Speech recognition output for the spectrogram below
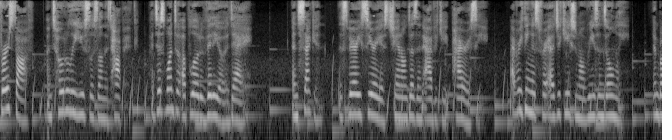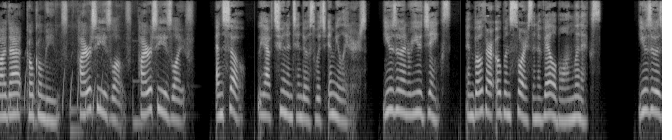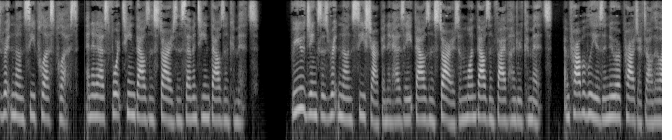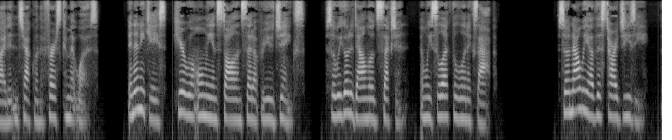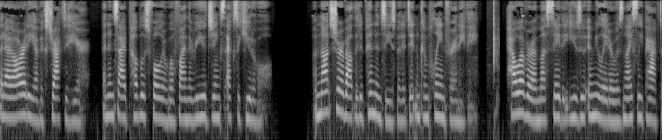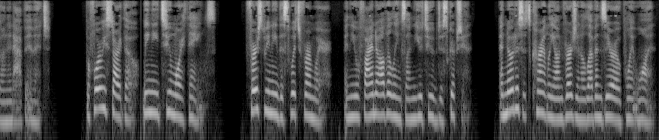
First off, I'm totally useless on the topic, I just want to upload a video a day. And second, this very serious channel doesn't advocate piracy. Everything is for educational reasons only. And by that, Coco means, piracy is love, piracy is life. And so, we have two Nintendo Switch emulators, Yuzu and Ryujinx, and both are open source and available on Linux. Yuzu is written on C++, and it has 14,000 stars and 17,000 commits. Ryujinx is written on C Sharp and it has 8,000 stars and 1,500 commits, and probably is a newer project although I didn't check when the first commit was. In any case, here we'll only install and set up Ryujinx. So we go to Downloads section, and we select the Linux app. So now we have this tar.gz, that I already have extracted here, and inside Publish folder we'll find the Ryujinx executable. I'm not sure about the dependencies but it didn't complain for anything. However I must say that Yuzu emulator was nicely packed on an app image. Before we start though, we need two more things. First we need the Switch firmware, and you'll find all the links on YouTube description. And notice it's currently on version 11.0.1.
